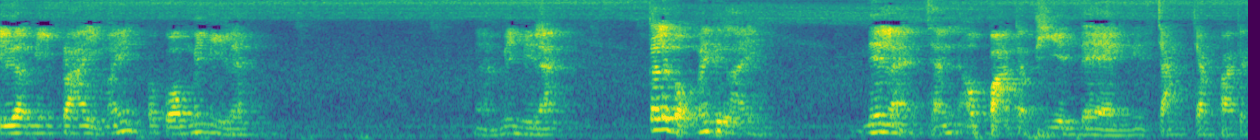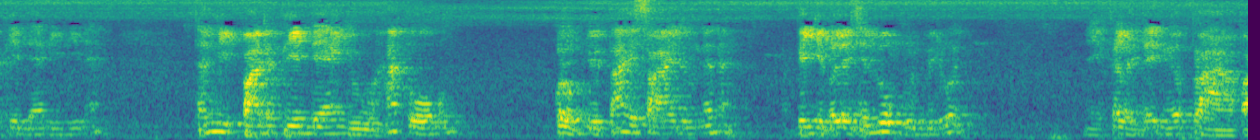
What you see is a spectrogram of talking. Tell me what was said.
เรือมีปลาอีกไหมปรากฏไม่มีแล้วนะไม่มีแล้วก็เลยบอกไม่เป็นไรนี่แหละ ฉันเอาปลาตะเพียนแดงนี่จำจำปลาตะเพียนแดงดีๆนะ ฉันมีปลาตะเพียนแดงอยู่ห้าตัวมั้งกลบอยู่ใต้ทรายตรงนั้นน่ะไปหยิบมาเลยฉันร่วมบุญไปด้วยนี่ก็เลยได้เนื้อปลาไป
